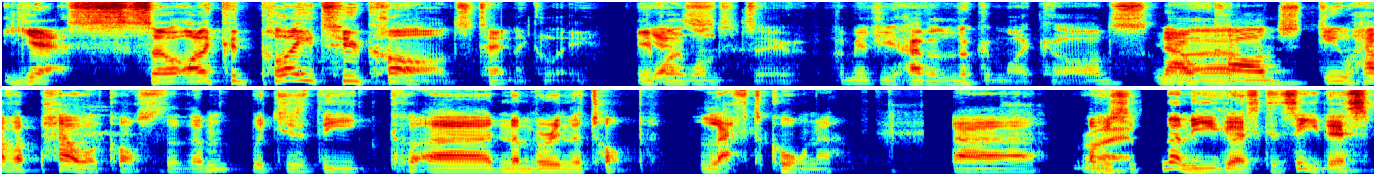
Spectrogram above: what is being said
Yes, so I could play two cards technically if Yes. I wanted to. Let me actually have a look at my cards. Now, Um, cards do have a power cost to them, which is the uh, number in the top left corner. Uh, obviously, none of you guys can see this.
